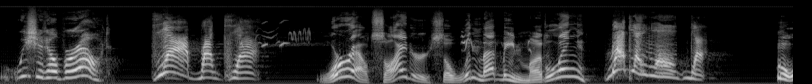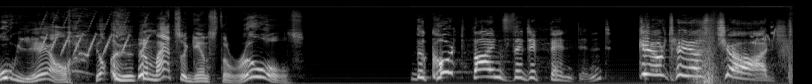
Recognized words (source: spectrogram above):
we should help her out. We're outsiders, so wouldn't that be muddling? Oh, yeah. and that's against the rules. The court finds the defendant guilty as charged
